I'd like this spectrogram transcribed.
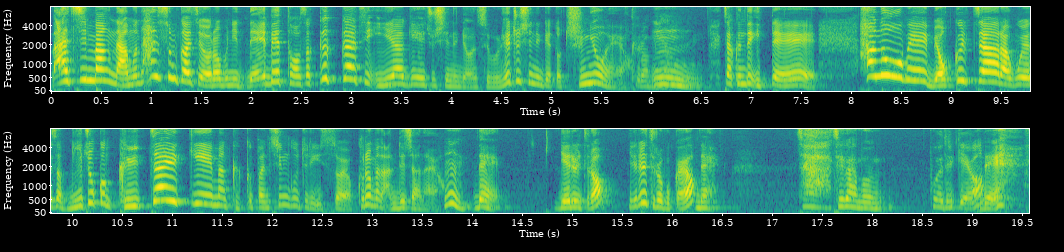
마지막 남은 한숨까지 여러분이 내뱉어서 끝까지 이야기해 주시는 연습을 해 주시는 게 더 중요해요. 그럼요. 음. 자, 근데 이때 한 호흡에 몇 글자라고 해서 무조건 글자 읽기에만 급급한 친구들이 있어요. 그러면 안 되잖아요. 음. 네. 예를 들어? 예를 들어볼까요? 네. 자, 제가 한번 보여드릴게요. 네.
